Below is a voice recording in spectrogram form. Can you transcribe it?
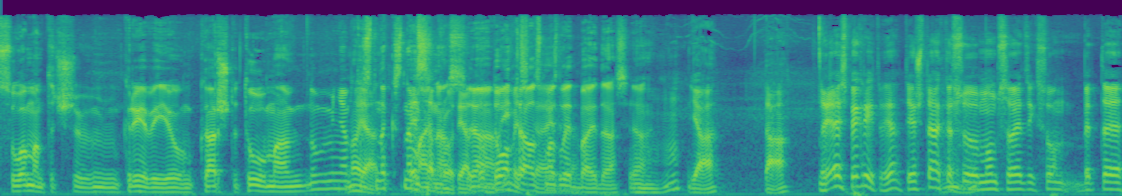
Somam taču mm, Krieviju un karš te tūmā, nu, viņam no, jā. tas nekas nemainās. Saprotu, jā, jā. Itālis mazliet baidās. Jā. Mm -hmm. jā, tā. Nu, jā, es piekrītu. Jā, tieši tā, kas mm -hmm. mums vajadzīgs. Un, bet, eh,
